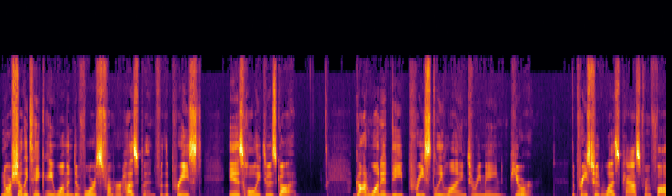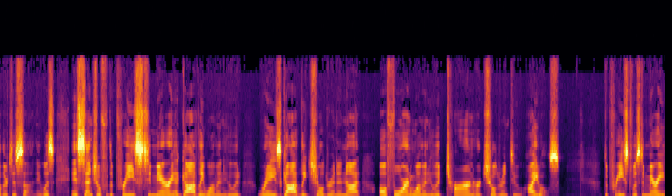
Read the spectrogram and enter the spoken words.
nor shall they take a woman divorced from her husband, for the priest is holy to his God. God wanted the priestly line to remain pure. The priesthood was passed from father to son. It was essential for the priest to marry a godly woman who would raise godly children and not a foreign woman who would turn her children to idols the priest was to marry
